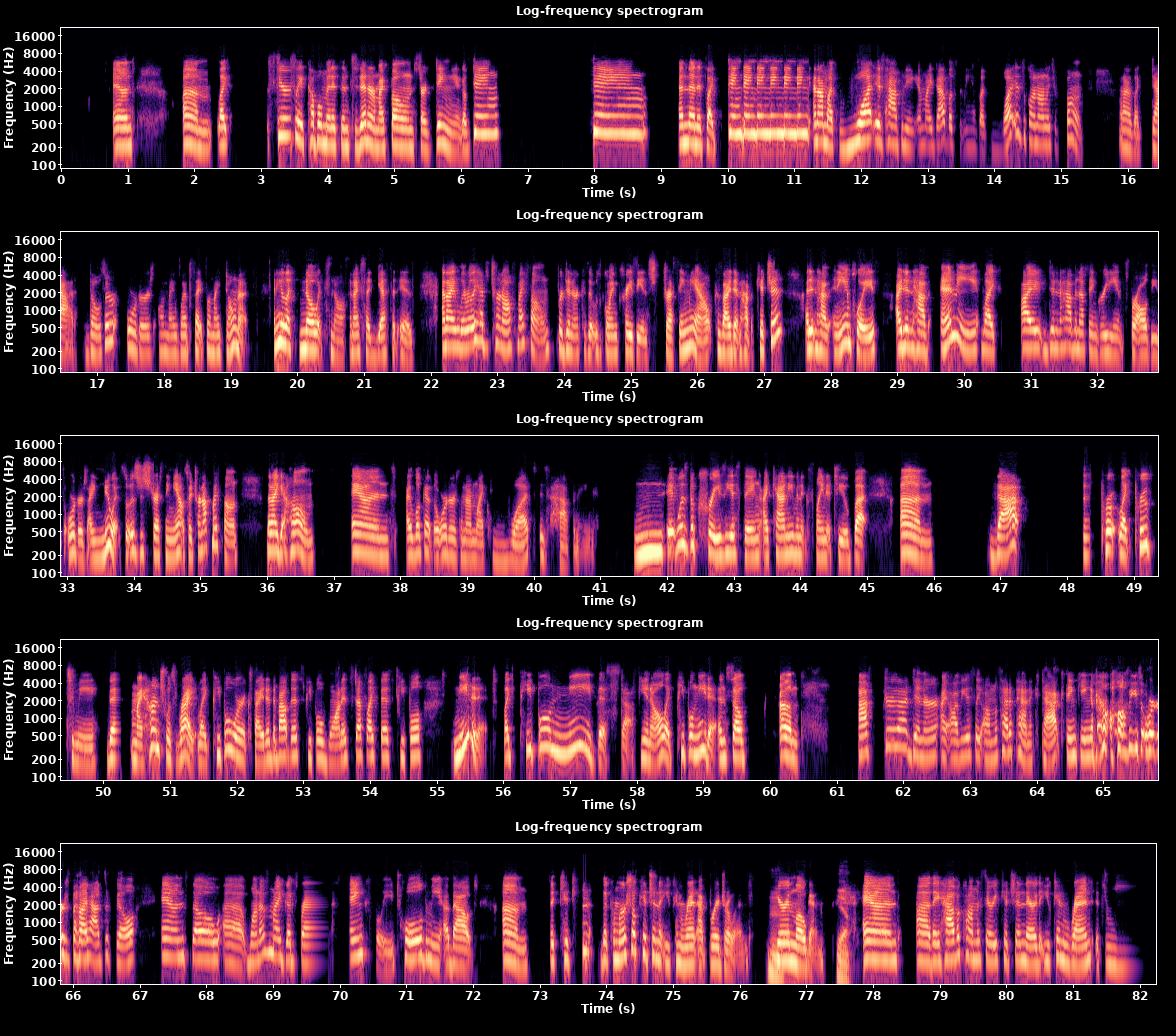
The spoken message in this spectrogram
and um, like seriously, a couple minutes into dinner, my phone starts dinging. It goes ding, ding, and then it's like ding, ding, ding, ding, ding, ding. And I'm like, what is happening? And my dad looks at me. He's like, what is going on with your phone? And I was like, Dad, those are orders on my website for my donuts. And he was like, No, it's not. And I said, Yes, it is. And I literally had to turn off my phone for dinner because it was going crazy and stressing me out because I didn't have a kitchen. I didn't have any employees. I didn't have any, like, I didn't have enough ingredients for all these orders. I knew it. So it was just stressing me out. So I turned off my phone. Then I get home and I look at the orders and I'm like, what is happening? It was the craziest thing. I can't even explain it to you, but um, that pro- like proved to me that my hunch was right. Like people were excited about this. People wanted stuff like this. People needed it. Like people need this stuff, you know, like people need it. And so, um, after that dinner, I obviously almost had a panic attack thinking about all these orders that I had to fill and so uh, one of my good friends, thankfully, told me about um, the kitchen, the commercial kitchen that you can rent at Bridgerland mm. here in Logan. Yeah. And uh, they have a commissary kitchen there that you can rent. It's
